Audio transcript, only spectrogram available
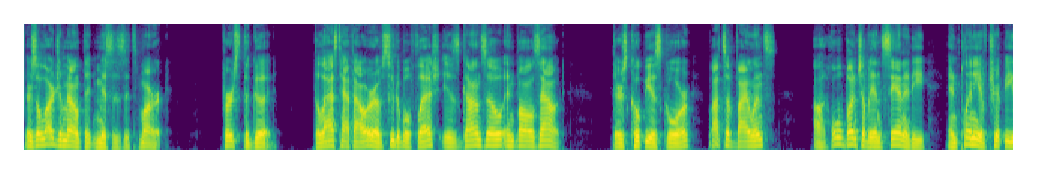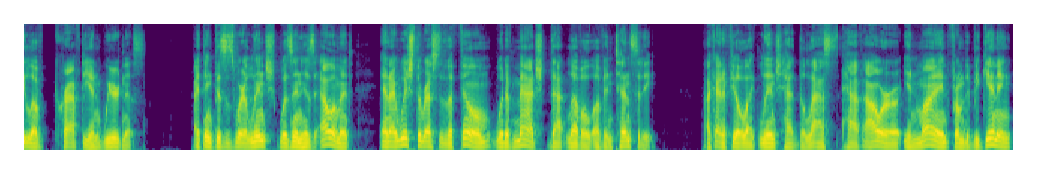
there's a large amount that misses its mark. First, the good. The last half hour of Suitable Flesh is gonzo and balls out. There's copious gore, lots of violence, a whole bunch of insanity, and plenty of trippy Lovecraftian weirdness. I think this is where Lynch was in his element, and I wish the rest of the film would have matched that level of intensity. I kind of feel like Lynch had the last half hour in mind from the beginning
